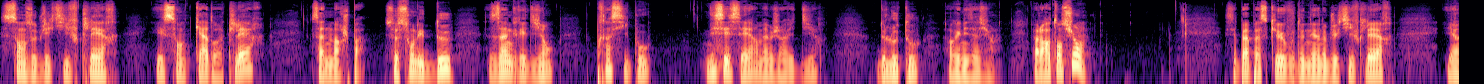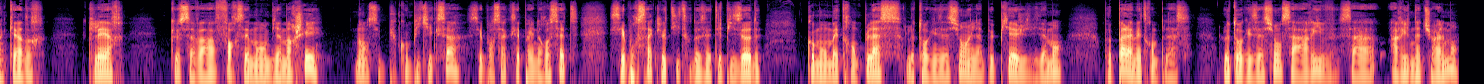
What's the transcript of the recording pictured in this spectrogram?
sans objectif clair et sans cadre clair, ça ne marche pas. Ce sont les deux ingrédients principaux, nécessaires même j'ai envie de dire, de l'auto-organisation. Alors attention, c'est pas parce que vous donnez un objectif clair et un cadre clair que ça va forcément bien marcher. Non, c'est plus compliqué que ça. C'est pour ça que c'est pas une recette. C'est pour ça que le titre de cet épisode, comment mettre en place l'auto-organisation, est un peu piège évidemment. On peut pas la mettre en place. L'auto-organisation, ça arrive, ça arrive naturellement.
